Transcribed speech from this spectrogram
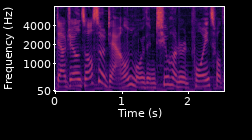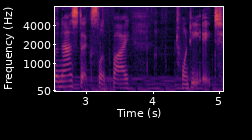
Dow Jones also down more than 200 points, while the Nasdaq slipped by 28.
